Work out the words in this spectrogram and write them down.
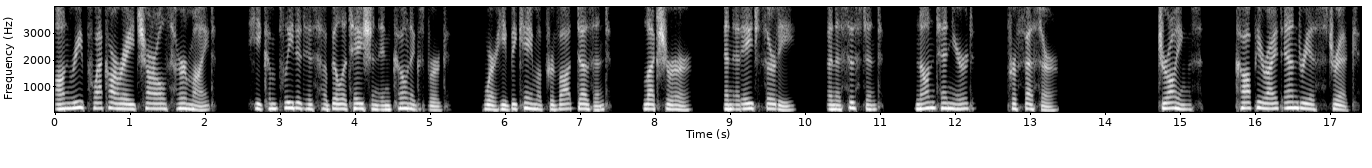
Henri Poincaré Charles Hermite, he completed his habilitation in Königsberg, where he became a privat privatdozent, lecturer, and at age 30, an assistant, non-tenured, professor. Drawings, copyright Andreas Strick.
